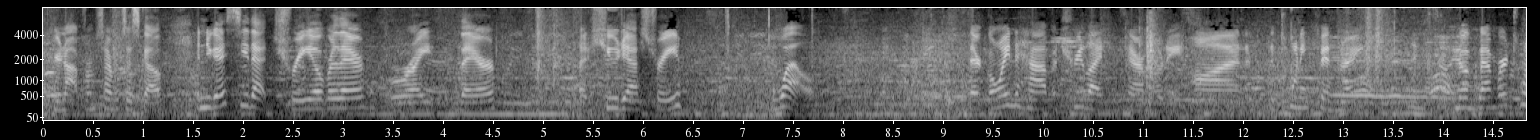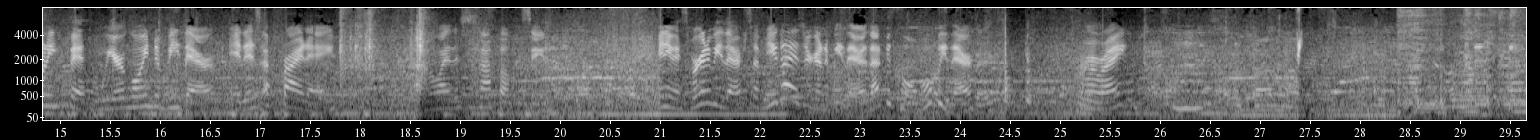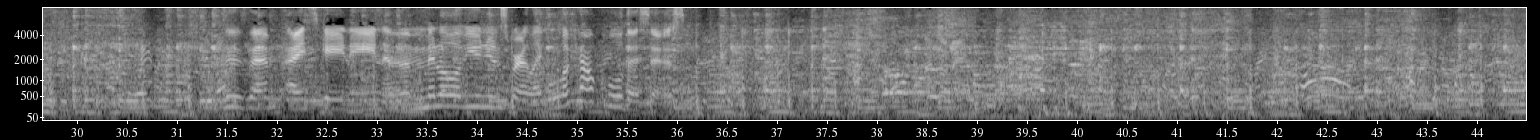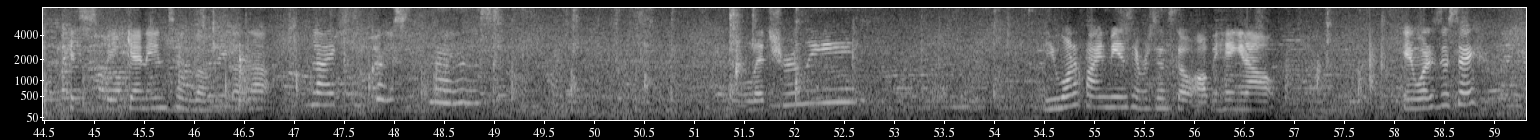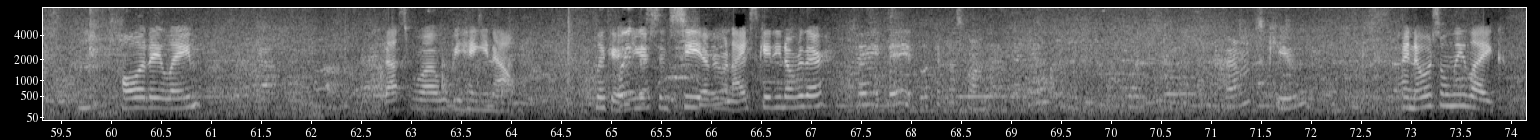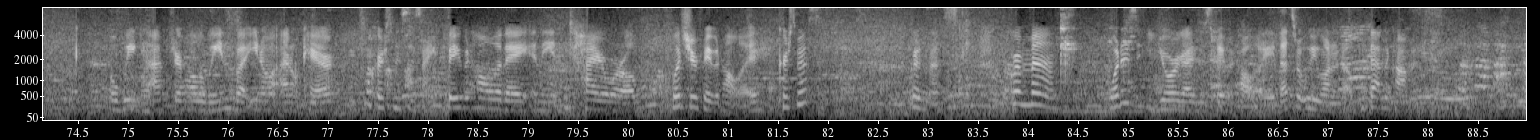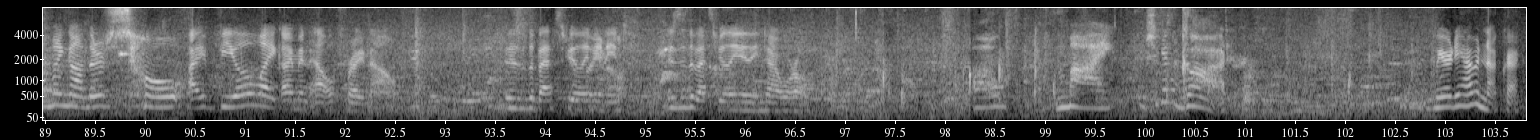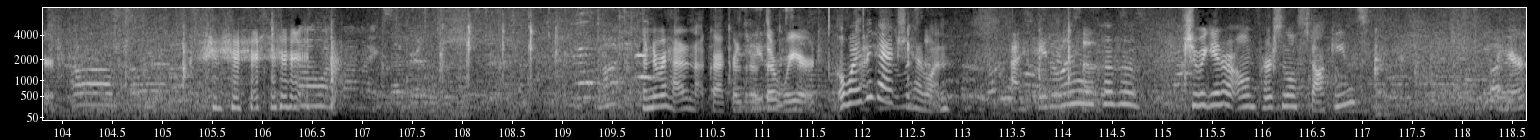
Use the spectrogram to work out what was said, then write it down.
If you're not from San Francisco. And you guys see that tree over there? Right there. That huge ass tree. Well, they're going to have a tree lighting ceremony on the 25th, right? November 25th. We are going to be there. It is a Friday. I don't know why this is not focusing. Anyways, we're gonna be there. So if you guys are gonna be there, that'd be cool. We'll be there. I right? Mm-hmm. This is them ice skating in the middle of Union Square. Like, look how cool this is. It's beginning to look a lot like Christmas. Literally, you want to find me in San Francisco, I'll be hanging out in, what does this say? Hmm? Holiday Lane. That's where I will be hanging out. Look at Wait, you guys can see everyone ice skating over there. Hey, babe, look at this one. That one's cute. I know it's only like a week after Halloween, but you know I don't care. Christmas is my favorite holiday in the entire world. What's your favorite holiday? Christmas? Christmas. Christmas. What is your guys' favorite holiday? That's what we want to know. Put that in the comments. Oh my god, there's so, I feel like I'm an elf right now. This is the best feeling in the, this is the best feeling in the entire world. Oh my god. We already have a nutcracker. Um, I want to buy my Excedrin. Not I've never had a nutcracker. They're, they're weird. Oh, I think I actually had one. I hate Alyssa. Should we get our own personal stockings? Right here.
